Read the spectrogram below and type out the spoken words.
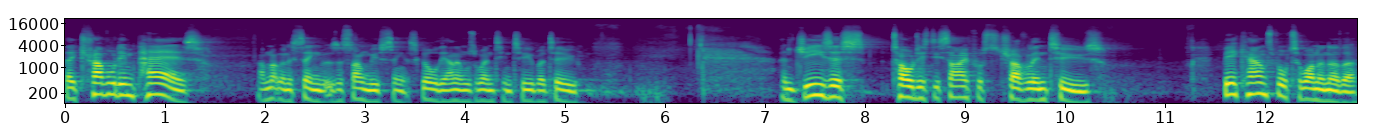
They travelled in pairs. I'm not going to sing, but there's a song we used to sing at school. The animals went in two by two. And Jesus told his disciples to travel in twos. Be accountable to one another.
